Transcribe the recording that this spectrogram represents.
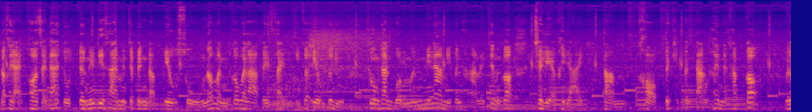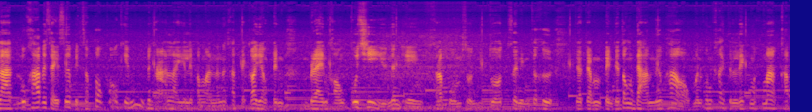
แล้วขยายพอใส่ได้ตัวตัวนี้ดีไซน์มันจะเป็นแบบเอวสูงเนาะมันก็เวลาไปใส่จริงก็เอวมันก็อยู่ช่วงด้านบนมันไม่น่ามีปัญหาอะไรเช่นนก็เฉลี่ยขยายตามขอบตะเข็บต่างๆ ให้นะครับ ก็เวลาลูกค้าไปใส่เสื้อปิดสะโพกก็โอเคไม่มีปัญหาอะไรอะไรประมาณนั้นนะครับ แต่ก็ยังเป็นแบรนด์ของกุชชี่อยู่นั่นเองครับผมส่วนตัวสนิมก็คือ จะจำเป็นจะต้องดามเนื้อผ้าออกมันค่อนข้างจะเล็กมากๆครับ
